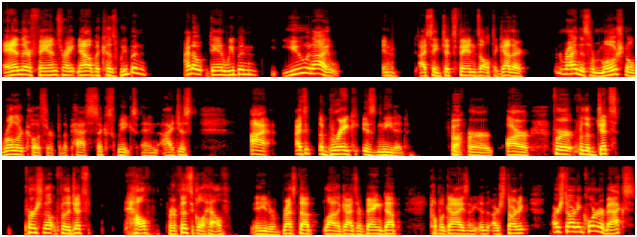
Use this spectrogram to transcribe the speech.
and their fans right now because we've been I know Dan, we've been you and I and I say Jets fans altogether, been riding this emotional roller coaster for the past six weeks, and I just, I, I think the break is needed huh. for our for for the Jets personnel for the Jets health for physical health. They need to rest up. A lot of the guys are banged up. A couple guys are starting are starting cornerbacks.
